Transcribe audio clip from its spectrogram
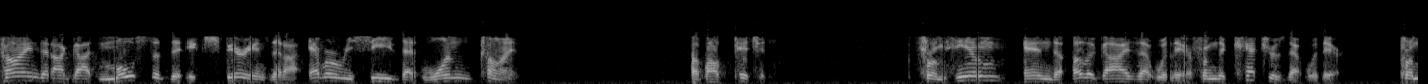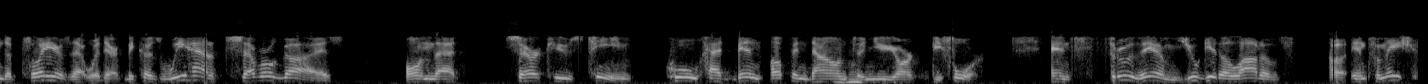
time that I got most of the experience that I ever received at one time about pitching from him and the other guys that were there, from the catchers that were there, from the players that were there, because we had several guys on that Syracuse team who had been up and down to New York before. And through them, you get a lot of uh, information.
